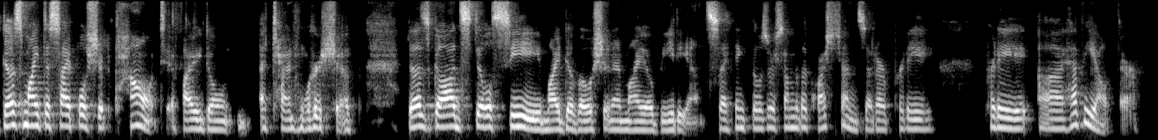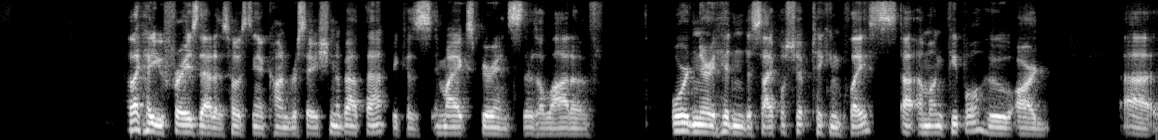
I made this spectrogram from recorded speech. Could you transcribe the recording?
does my discipleship count if I don't attend worship? Does God still see my devotion and my obedience? I think those are some of the questions that are pretty, pretty uh, heavy out there. I like how you phrase that as hosting a conversation about that, because in my experience, there's a lot of ordinary hidden discipleship taking place uh, among people who are uh,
